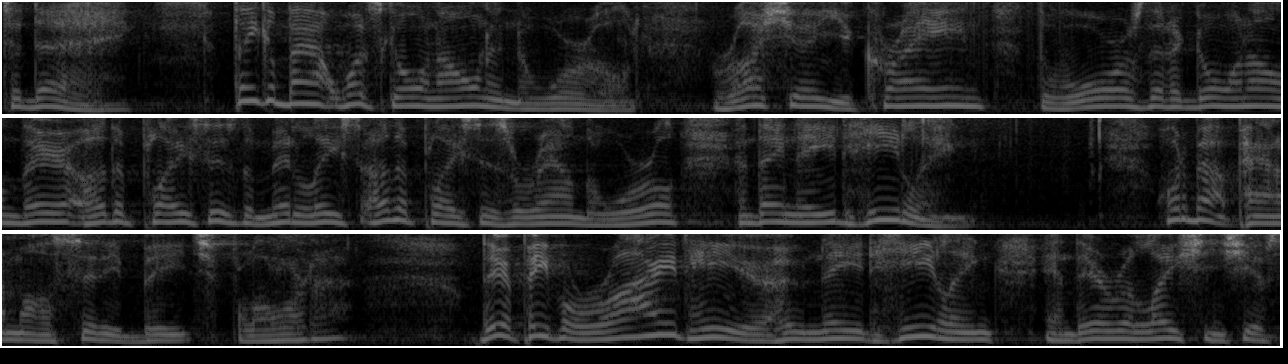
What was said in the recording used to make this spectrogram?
today. Think about what's going on in the world. Russia, Ukraine, the wars that are going on there, other places, the Middle East, other places around the world, and they need healing. What about Panama City Beach, Florida? There are people right here who need healing in their relationships,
